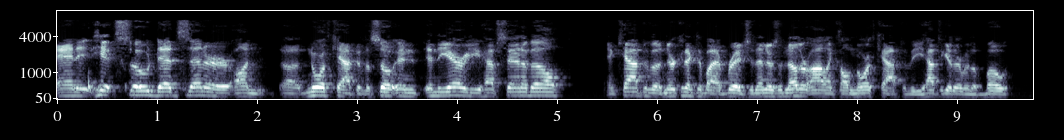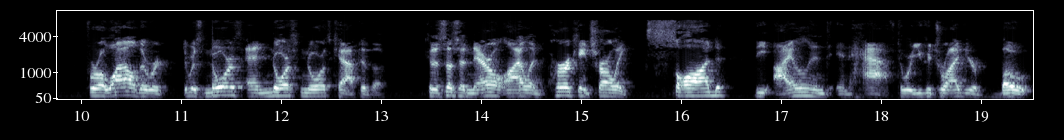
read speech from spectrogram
and it hit so dead center on uh, North Captiva. So in in the area you have Sanibel and Captiva, and they're connected by a bridge. And then there's another island called North Captiva. You have to get there with a boat. For a while there were there was North and North North Captiva because it's such a narrow island. Hurricane Charley sawed the island in half to where you could drive your boat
